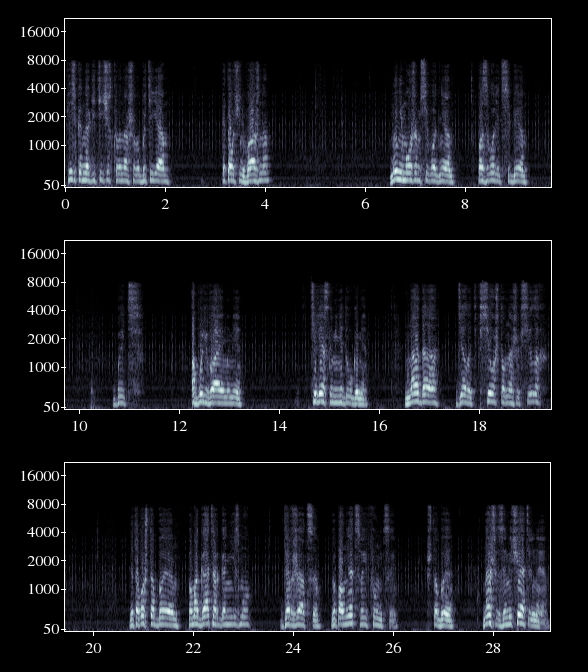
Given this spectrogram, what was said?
физико-энергетического нашего бытия. Это очень важно. Мы не можем сегодня позволить себе быть обуреваемыми телесными недугами. Надо делать все, что в наших силах, для того, чтобы помогать организму держаться, выполнять свои функции, чтобы наши замечательные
